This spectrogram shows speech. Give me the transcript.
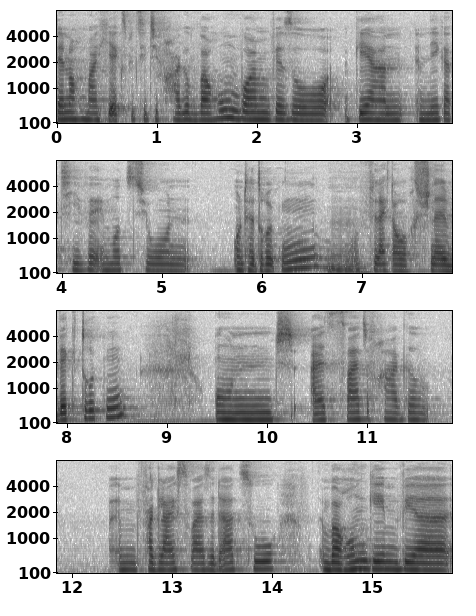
dennoch mal hier explizit die Frage, warum wollen wir so gern negative Emotionen unterdrücken, mhm. vielleicht auch schnell wegdrücken? Und als zweite Frage im Vergleichsweise dazu, warum geben wir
